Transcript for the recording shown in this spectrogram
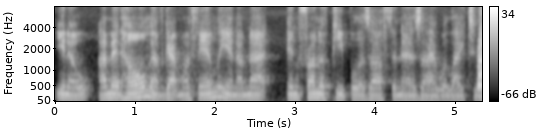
you know, I'm at home, I've got my family, and I'm not in front of people as often as I would like to be.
